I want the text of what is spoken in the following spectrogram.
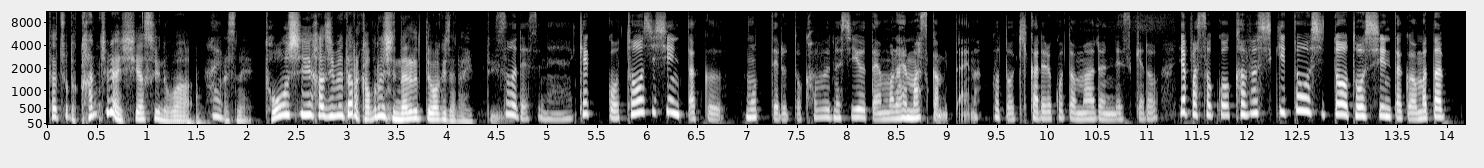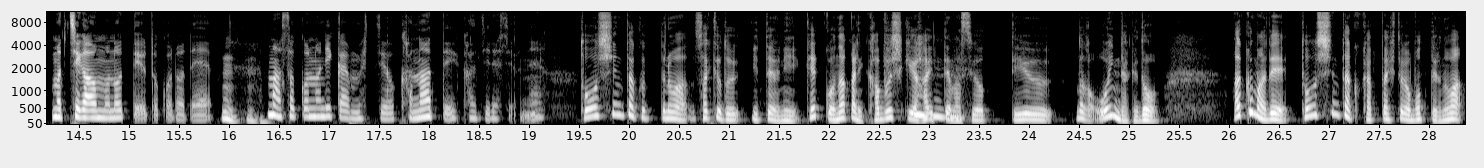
ただちょっと勘違いしやすいのは、はい、ですね投資始めたら株主になれるってわけじゃないっていう。そうですね。結構投資信託持ってると株主優待もらえますかみたいなことを聞かれることもあるんですけどやっぱそこ株式投資と投資信託はまた、まあ、違うものっていうところで、うんうん、まあそこの理解も必要かなっていう感じですよね。投資信託ってのは先ほど言ったように結構中に株式が入ってますよっていうのが多いんだけど、あくまで投資信託買った人が持ってるのは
